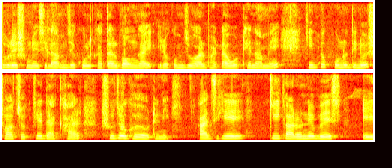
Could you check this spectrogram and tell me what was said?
ধরে শুনেছিলাম যে কলকাতার গঙ্গায় এরকম জোয়ার ভাটা ওঠে নামে। কিন্তু কোনোদিনও স্বচক্ষে দেখার সুযোগ হয়ে ওঠেনি। আজকে কি কারণে বেশ এই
